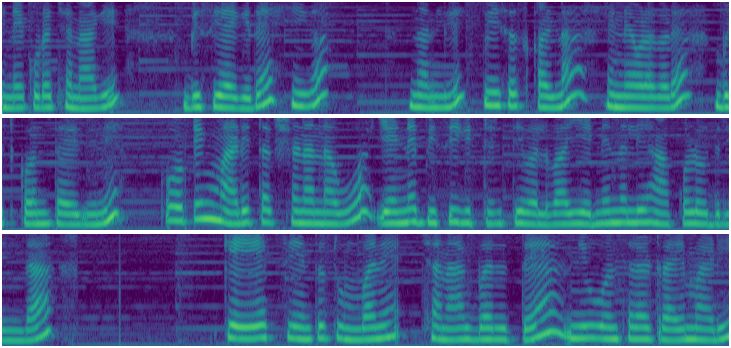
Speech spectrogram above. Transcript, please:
ಎಣ್ಣೆ ಕೂಡ ಚೆನ್ನಾಗಿ ಬಿಸಿಯಾಗಿದೆ. ಈಗ ನಾನಿಲ್ಲಿ ಪೀಸಸ್ಗಳನ್ನ ಎಣ್ಣೆ ಒಳಗಡೆ ಬಿಟ್ಕೊತಾ ಇದ್ದೀನಿ. ಕೋಟಿಂಗ್ ಮಾಡಿದ ತಕ್ಷಣ ನಾವು ಎಣ್ಣೆ ಬಿಸಿಗಿಟ್ಟಿರ್ತೀವಲ್ವ? ಎಣ್ಣೆಯಲ್ಲಿ ಹಾಕೊಳ್ಳೋದ್ರಿಂದ ಕೆ ಎಫ್ ಸಿ ಅಂತೂ ತುಂಬಾ ಚೆನ್ನಾಗಿ ಬರುತ್ತೆ. ನೀವು ಒಂದ್ಸಲ ಟ್ರೈ ಮಾಡಿ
